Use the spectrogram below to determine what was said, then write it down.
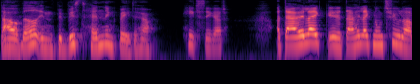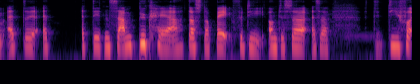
Der har jo været en bevidst handling bag det her. Helt sikkert. Og der er jo heller ikke, øh, der er heller ikke nogen tvivl om, at, øh, at, at det er den samme bygherre, der står bag, fordi om det så, altså, de- de er for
